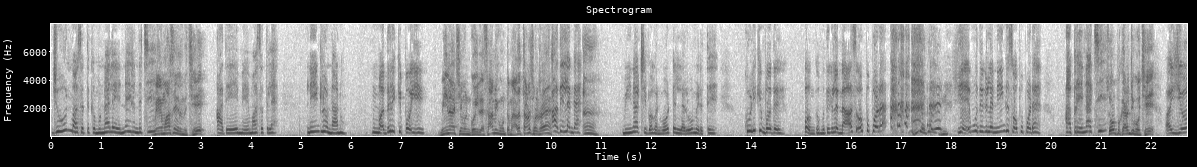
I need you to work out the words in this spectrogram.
ஜூன் மாசத்துக்கு முன்னால என்ன இருந்துச்சு? மே மாசம் இருந்துச்சு. அதே மே மாசத்துல நீங்களும் நானும் மதுரைக்கு போய் மீனாட்சி அம்மன் கோயில்ல சாமி கும்பிட்டோமே அதைத்தானே சொல்றேன் அது இல்லங்க. மீனாட்சி பவன் ஹோட்டல்ல ரூம் எடுத்து குளிக்கும் போது உங்க முதுகுல நான் சோப்பு போட. ஏ முதுகுல நீங்க சோப்பு போட. அப்புறம் என்னாச்சு? சோப்பு கரைஞ்சு போச்சு. ஐயோ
